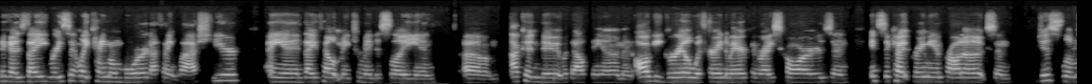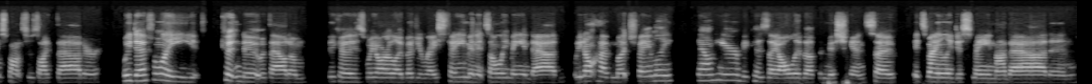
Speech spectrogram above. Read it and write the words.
because they recently came on board, I think last year, and they've helped me tremendously. And um, I couldn't do it without them. And Augie Grill with Grand American Race Cars and Instacoat Premium products and just little sponsors like that. Or we definitely couldn't do it without them because we are a low budget race team and it's only me and dad. We don't have much family down here because they all live up in Michigan. So it's mainly just me and my dad and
